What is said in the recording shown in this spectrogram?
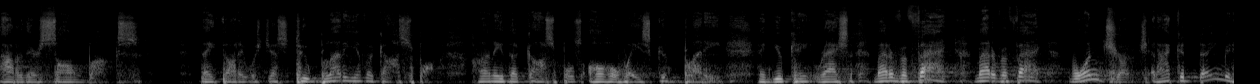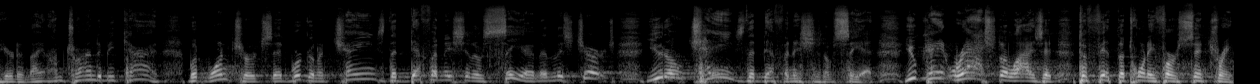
out of their songbooks. They thought it was just too bloody of a gospel. Honey, the gospel's always good bloody, and you can't ration. Matter of fact, matter of fact, one church, and I could name it here tonight. I'm trying to be kind, but one church said we're going to change the definition of sin in this church. You don't change the definition of sin. You can't rationalize it to fit the 21st century.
